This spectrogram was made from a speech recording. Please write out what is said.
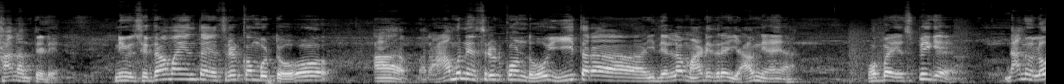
ಖಾನ್ ಅಂತೇಳಿ. ನೀವು ಸಿದ್ದರಾಮಯ್ಯ ಅಂತ ಹೆಸರಿಟ್ಕೊಂಬಿಟ್ಟು ಆ ರಾಮನ ಹೆಸರಿಟ್ಕೊಂಡು ಈ ಥರ ಇದೆಲ್ಲ ಮಾಡಿದರೆ ಯಾವ ನ್ಯಾಯ? ಒಬ್ಬ ಎಸ್ ಪಿಗೆ, ನಾನು ಲೋ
